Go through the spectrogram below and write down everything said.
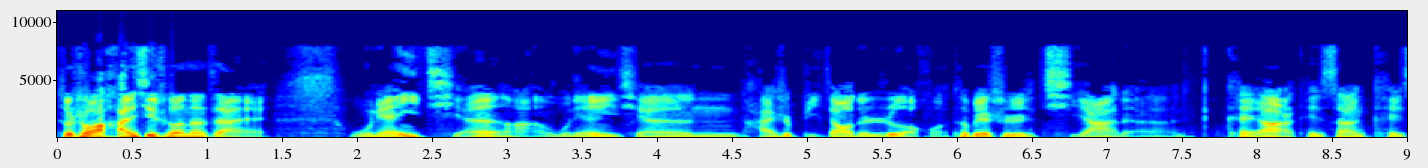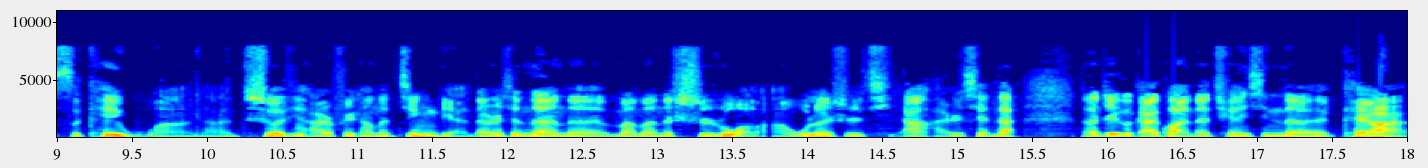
说实话，韩系车呢，在五年以前啊，五年以前还是比较的热火，特别是起亚的 K 二、K 三、K 四、K 五啊，它设计还是非常的经典。但是现在呢，慢慢的示弱了啊，无论是起亚还是现代。那这个改款的全新的 K 二，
